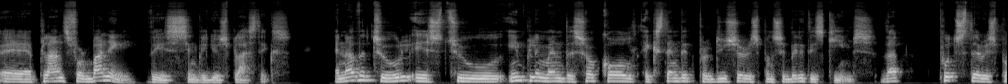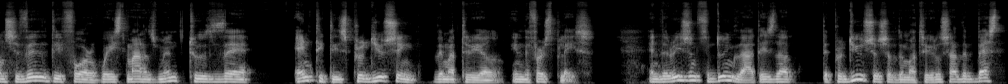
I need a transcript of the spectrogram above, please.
uh, plans for banning these single use plastics. Another tool is to implement the so called extended producer responsibility schemes. That puts the responsibility for waste management to the entities producing the material in the first place. And the reason for doing that is that the producers of the materials are the best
